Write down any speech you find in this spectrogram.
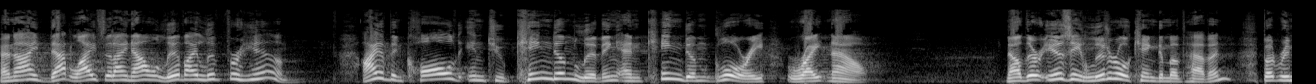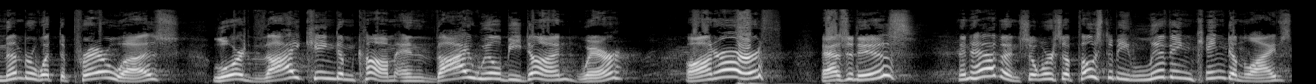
And I, that life that I now live, I live for him. I have been called into kingdom living and kingdom glory right now. Now, there is a literal kingdom of heaven, but remember what the prayer was Lord, thy kingdom come and thy will be done where? On earth as it is in heaven. So we're supposed to be living kingdom lives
